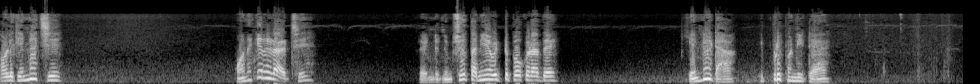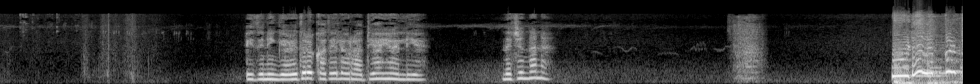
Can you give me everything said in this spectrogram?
அவளுக்கு என்னாச்சு? உனக்கு என்னடா ஆச்சு? ரெண்டு நிமிஷம் தனியா விட்டு போக கூடாதே என்னடா இப்படி பண்ணிட்ட? இது நீங்க எழுதுற கதையில ஒரு அத்தியாயம் இல்லையே. நிஜம்தானே? உடலுக்குள்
